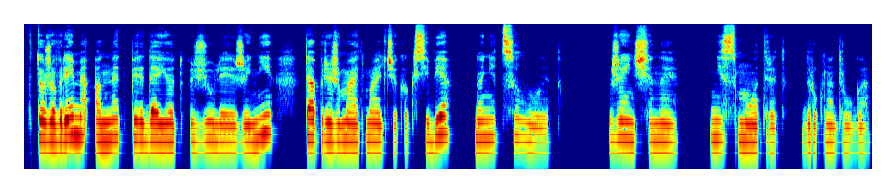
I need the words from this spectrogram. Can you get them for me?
В то же время Аннет передает Жюля и жени, та прижимает мальчика к себе, но не целует. Женщины не смотрят друг на друга.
